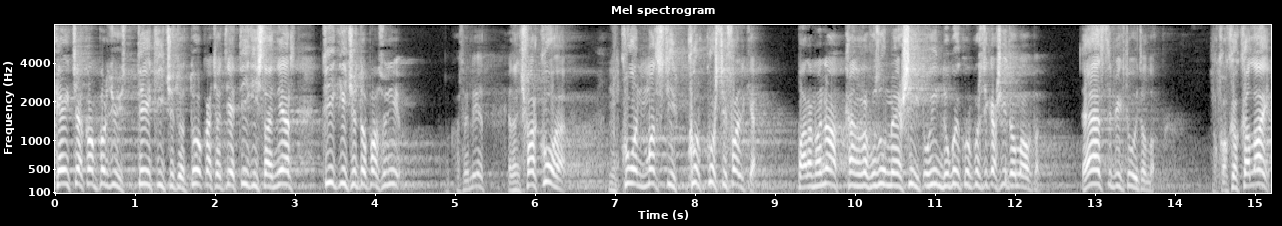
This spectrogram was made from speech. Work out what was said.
Krejt çka kam përgjysmë, ti ki që të toka që atje, ti ki qita njerëz, ti ki që të pasuni. Nuk është e lehtë. Edhe në çfarë kohë, në kohën më të vështirë, kur kërkush s'i folke, paramendo kanë refuzu me i shit, u i ndugoj kurrkush s'i ka shit Allah. E e si piktu i të Allah. Nuk ka qenë kollaj.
